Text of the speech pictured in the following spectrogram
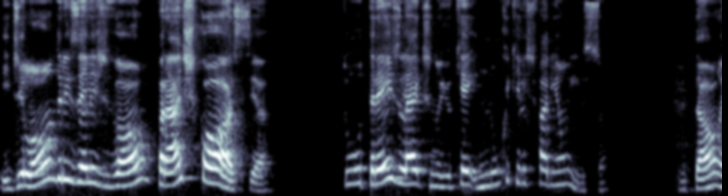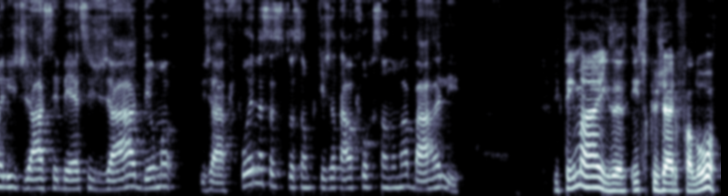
E de Londres eles vão para a Escócia. Tu, três legs no UK, nunca que eles fariam isso. Então, eles já, a CBS já deu uma já foi nessa situação porque já estava forçando uma barra ali. E tem mais, é, isso que o Jairo falou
